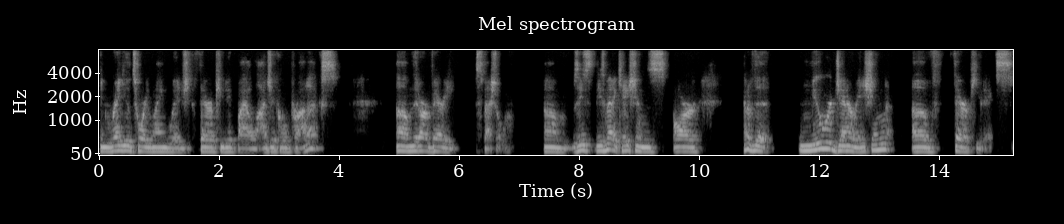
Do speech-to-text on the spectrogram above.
in regulatory language, therapeutic biological products um, that are very special. Um, these these medications are kind of the newer generation of therapeutics.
